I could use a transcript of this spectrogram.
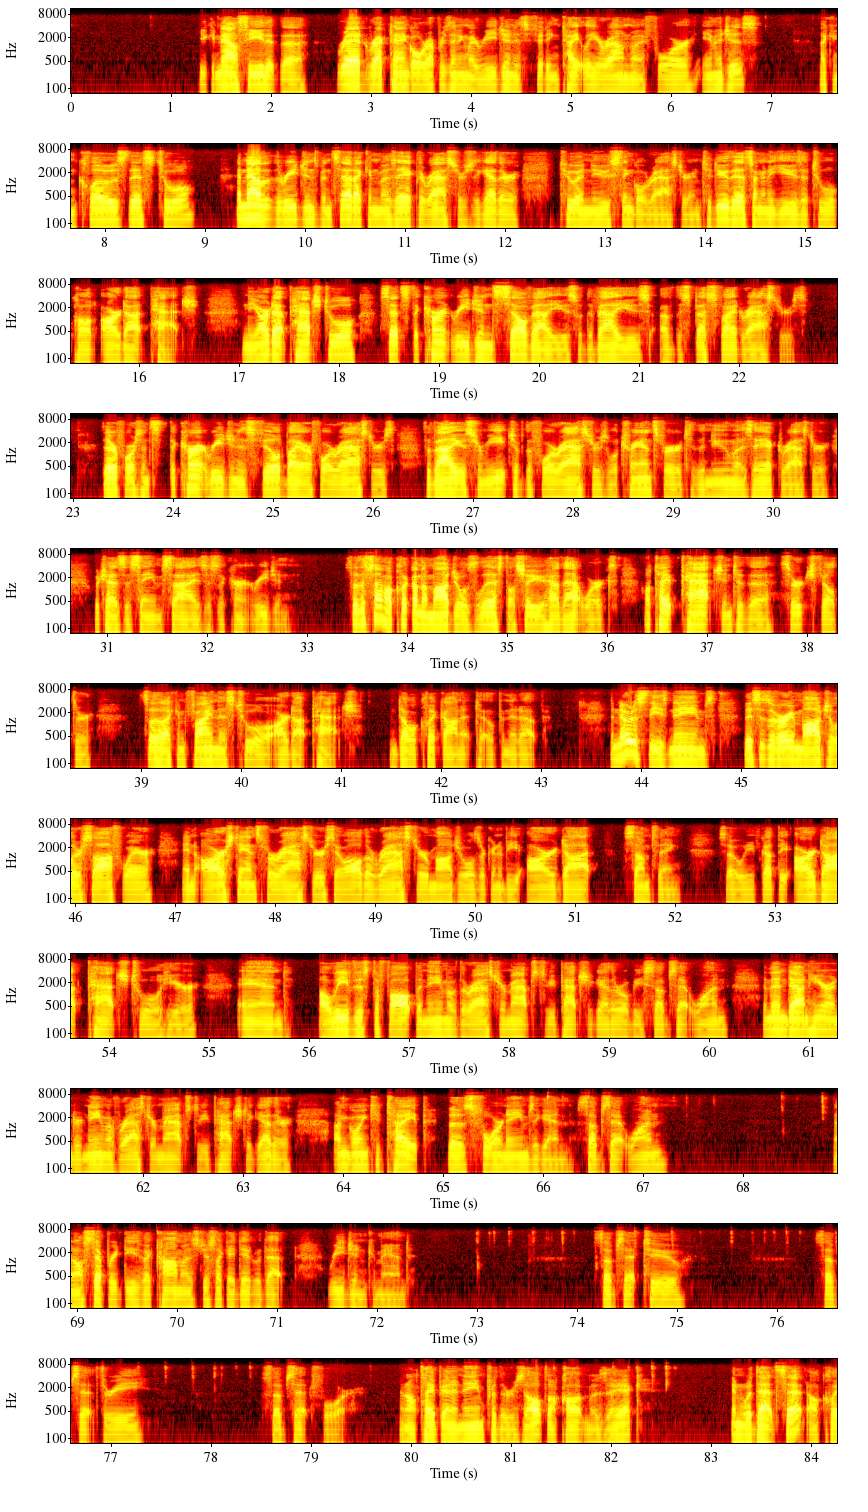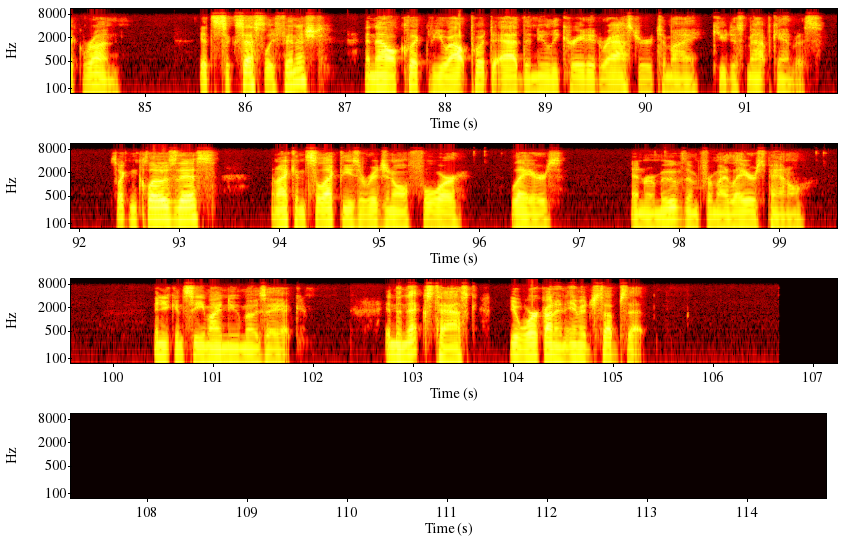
You can now see that the red rectangle representing my region is fitting tightly around my four images. I can close this tool. And now that the region's been set, I can mosaic the rasters together to a new single raster. And to do this, I'm going to use a tool called r.patch. And the r.patch tool sets the current region's cell values with the values of the specified rasters. Therefore, since the current region is filled by our four rasters, the values from each of the four rasters will transfer to the new mosaic raster, which has the same size as the current region. So this time I'll click on the modules list. I'll show you how that works. I'll type patch into the search filter so that I can find this tool, r.patch, and double click on it to open it up. And notice these names. This is a very modular software, and R stands for raster, so all the raster modules are going to be R dot something. So we've got the R dot patch tool here, and I'll leave this default. The name of the raster maps to be patched together will be subset 1. And then down here under name of raster maps to be patched together, I'm going to type those four names again, subset 1. And I'll separate these by commas just like I did with that region command subset 2, subset 3, subset 4. And I'll type in a name for the result. I'll call it Mosaic. And with that set, I'll click Run. It's successfully finished. And now I'll click View Output to add the newly created raster to my QGIS map canvas. So I can close this, and I can select these original four layers and remove them from my Layers panel. And you can see my new mosaic. In the next task, you'll work on an image subset.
